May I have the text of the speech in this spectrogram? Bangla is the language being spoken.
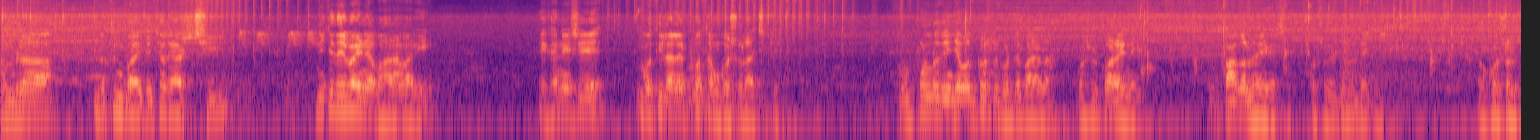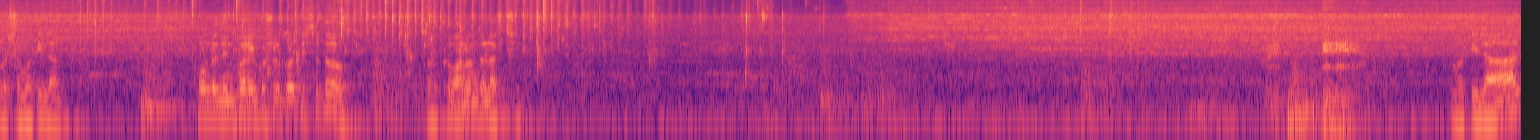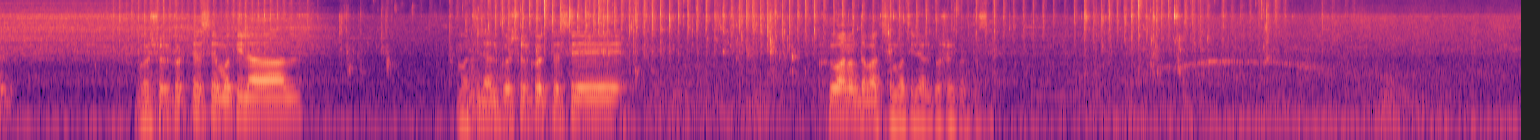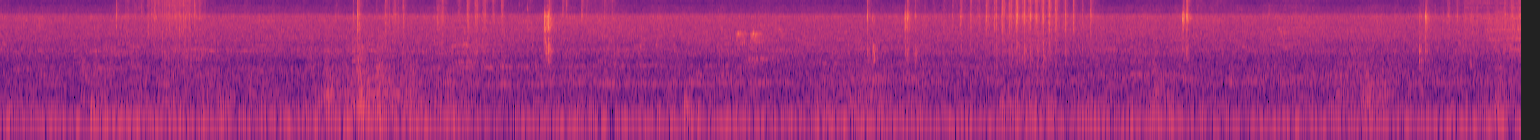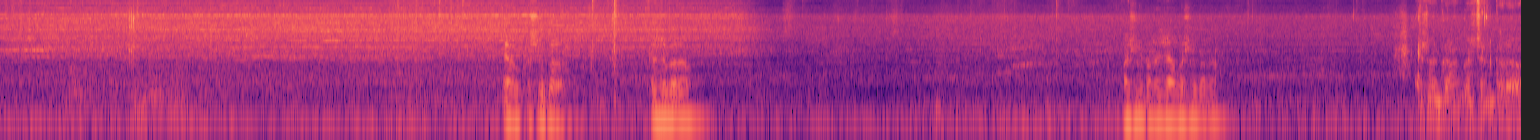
আমরা নতুন বাড়িতে চলে আসছি। নিজেদের বাড়ি না, ভাড়া বাড়ি। এখানে এসে মতিলালের প্রথম গোসল আজকে। ও পনেরো দিন যাবৎ গোসল করতে পারে না, গোসল করাই নেই। পাগল হয়ে গেছে গোসলের জন্য দেখি গোসল করছে মতিলাল। পনেরো দিন পরে গোসল করতেছে তো খুব আনন্দ লাগছে। মতিলাল। গোসল করতেছে মতিলাল। মতিলাল গোসল করতেছে। খুব আনন্দ পাচ্ছে মতিলাল গোসল করতেছে। যাও গোসল করো গোসল করো গোসল করো যাও গোসল করো গোসল করো গোসল করো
